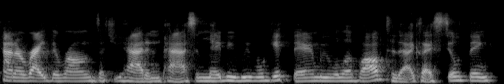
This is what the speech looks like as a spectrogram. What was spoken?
kind of right the wrongs that you had in the past. And maybe we will get there and we will evolve to that. Because i still think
